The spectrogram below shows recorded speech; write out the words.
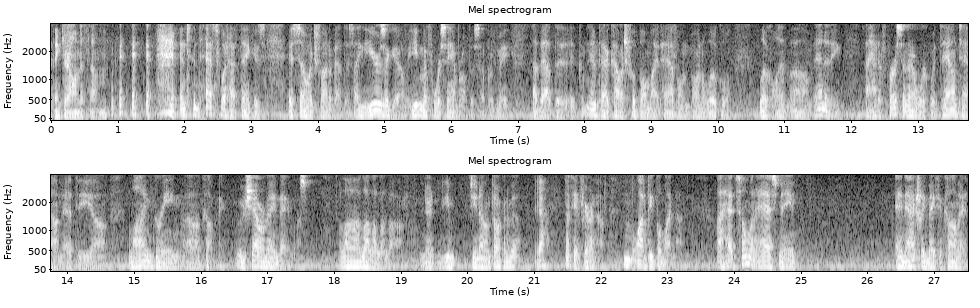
I think you're on to something. and that's what I think is, is so much fun about this. I, years ago, even before Sam brought this up with me about the impact college football might have on, on a local local um, entity, I had a person that I worked with downtown at the uh, Lime Green uh, Company, who shall remain nameless. La la la la la. You, you, do you know what I'm talking about? Yeah. Okay, fair enough. A lot of people might not. I had someone ask me and actually make the comment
